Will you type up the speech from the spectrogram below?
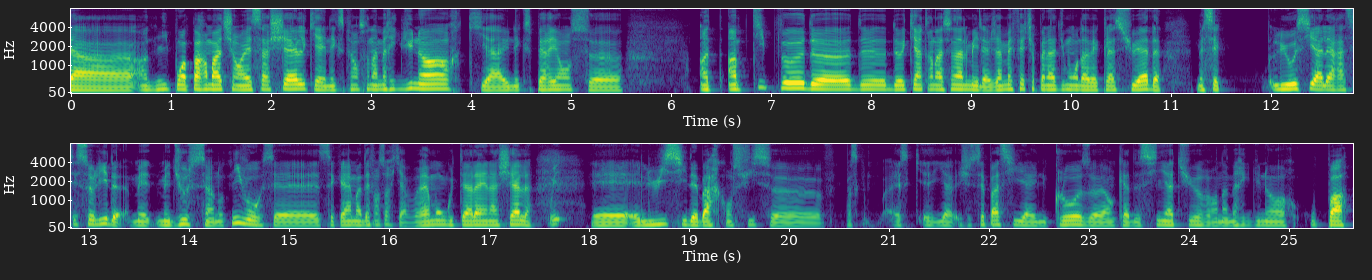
a un demi-point par match en SHL, qui a une expérience en Amérique du Nord, qui a une expérience euh, un, petit peu de, de, de hockey international, mais il n'a jamais fait championnat du monde avec la Suède. Mais c'est lui aussi a l'air assez solide. Mais, mais Juice, c'est un autre niveau. C'est quand même un défenseur qui a vraiment goûté à la NHL. Oui. Et, et lui, s'il débarque en Suisse, euh, parce que y a- je ne sais pas s'il y a une clause euh, en cas de signature en Amérique du Nord ou pas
